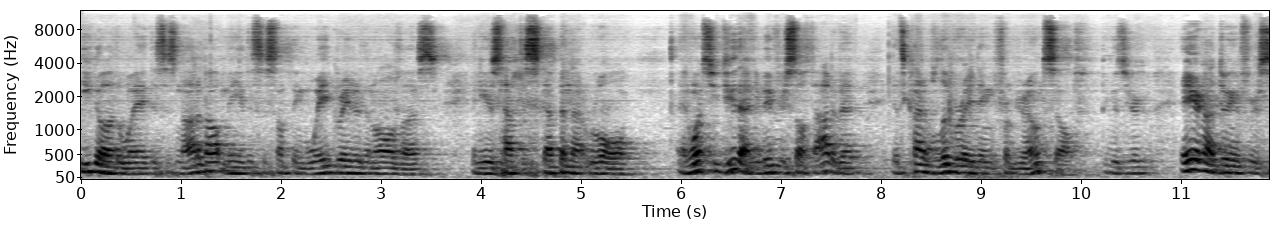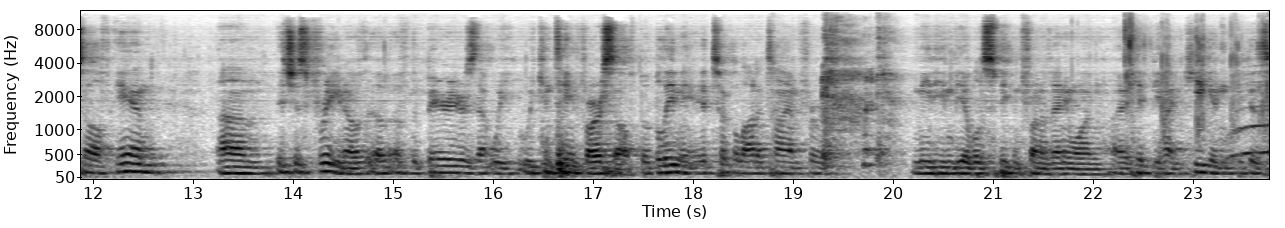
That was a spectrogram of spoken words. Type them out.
ego out of the way. This is not about me. This is something way greater than all of us. And you just have to step in that role. And once you do that and you move yourself out of it, it's kind of liberating from your own self because you're, A, you're not doing it for yourself, and um, it's just free, you know, of, of, the barriers that we, we contain for ourselves. But believe me, it took a lot of time for me to even be able to speak in front of anyone. I hid behind Keegan because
